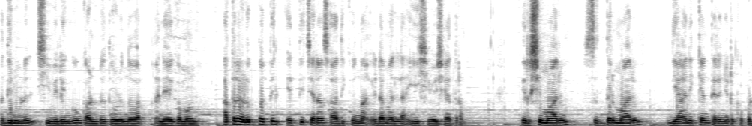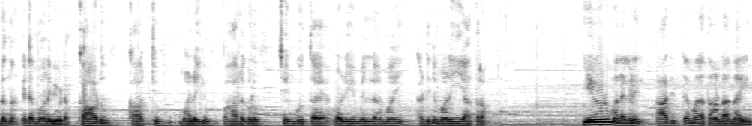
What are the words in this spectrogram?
അതിനുള്ളിൽ ശിവലിംഗം കണ്ടു തൊഴുന്നവർ അനേകമാണ്. അത്ര എളുപ്പത്തിൽ എത്തിച്ചേരാൻ സാധിക്കുന്ന ഇടമല്ല ഈ ശിവക്ഷേത്രം. ഋഷിമാരും സിദ്ധന്മാരും ധ്യാനിക്കാൻ തിരഞ്ഞെടുക്കപ്പെടുന്ന ഇടമാണ് ഇവിടെ. കാടും കാറ്റും മഴയും പാറകളും ചെങ്കുത്തായ വഴിയുമെല്ലാമായി കഠിനമാണ് ഈ യാത്ര. ഏഴ് മലകളിൽ ആദ്യത്തെ മല താണ്ടാനായി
